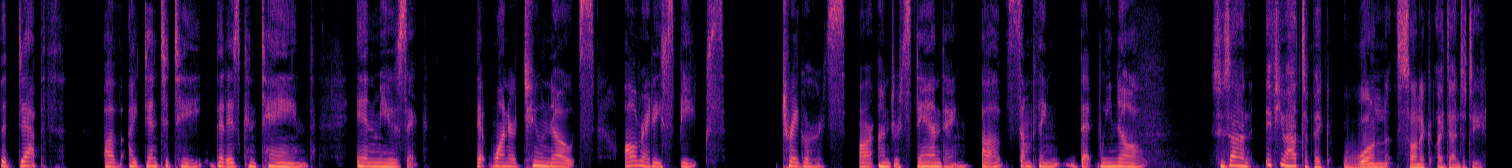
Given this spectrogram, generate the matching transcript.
the depth of identity that is contained in music, that one or two notes already speaks, triggers our understanding of something that we know. Suzanne, if you had to pick one sonic identity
